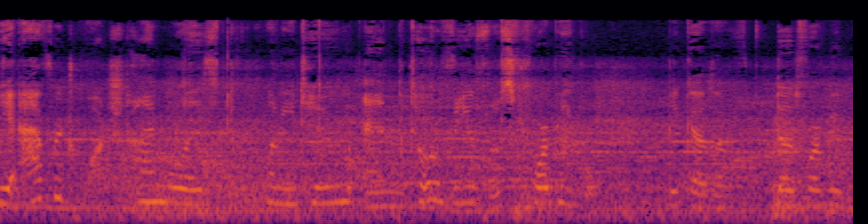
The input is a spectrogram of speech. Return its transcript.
The average watch time was 22, and the total views was four people because of those four people.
